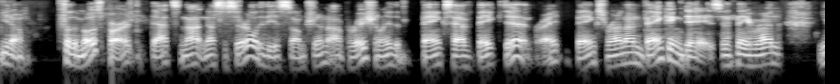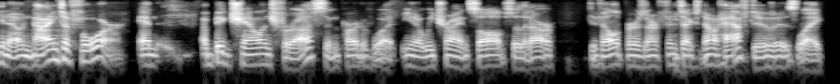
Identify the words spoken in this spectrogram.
you know for the most part that's not necessarily the assumption operationally that banks have baked in right? Banks run on banking days and they run you know 9 to 4 and a big challenge for us and part of what you know we try and solve so that our developers and our fintechs don't have to is like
